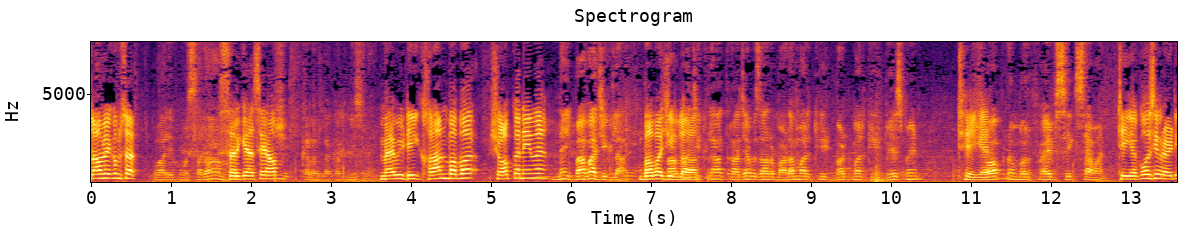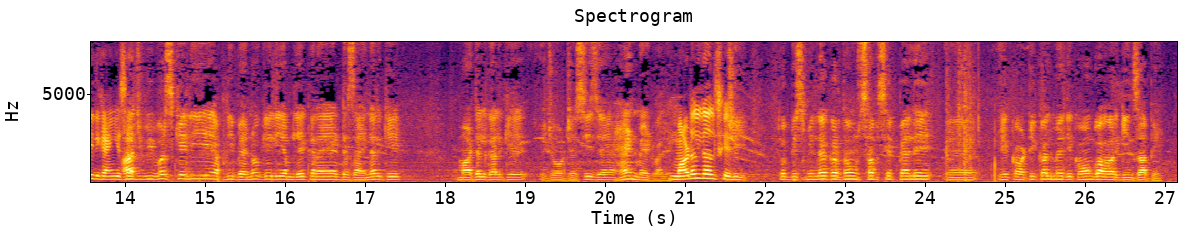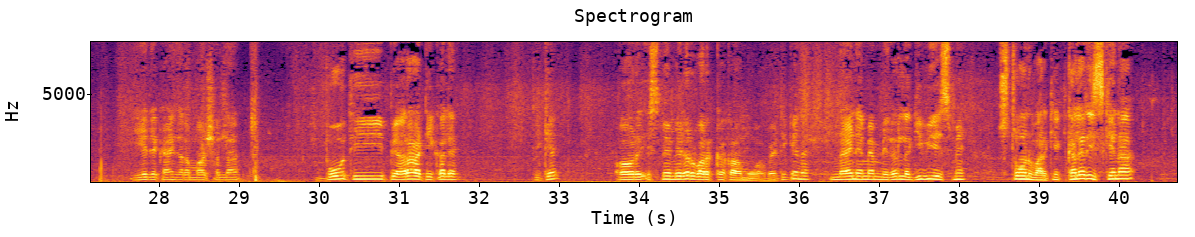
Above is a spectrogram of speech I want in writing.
वालेकुम सर। वालेकुम सर कैसे आप? मैं भी ठीक। खान बाबा शॉप का नेम है? नहीं बाबा जिगलात बाबा जिगला जिगलात Raja Bazaar Bara market but market basement ठीक है। Shop number five six seven ठीक है कौन सी वैरायटी दिखाएँगे सर? आज व्यूवर्स के लिए अपनी बहनों के लिए हम लेकर आए हैं डिज़ाइनर के मॉडल गर्ल के जो ड्रेसेस है हैंडमेड वाले। मॉडल गर्ल्स के? जी तो बिस्मिल्लाह करता हूँ सबसे पहले एक आर्टिकल में दिखाऊँगा और गिंजा पे। ये दिखाएँ जरा माशाल्लाह। बहुत ही प्यारा आर्टिकल है ठीक है? और इसमें मिरर वर्क का काम हुआ हुआ है ठीक है ना? नाइन एम एम मिरर लगी हुई है इसमें स्टोन वर्क है। कलर इसके ना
